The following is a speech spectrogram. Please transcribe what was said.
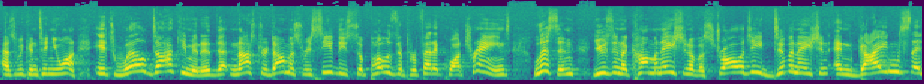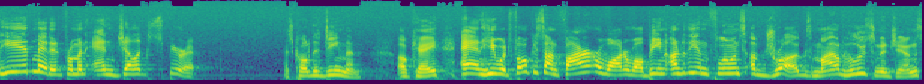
as we continue on. It's well documented that Nostradamus received these supposed prophetic quatrains, listen, using a combination of astrology, divination, and guidance that he admitted from an angelic spirit. That's called a demon. Okay? And he would focus on fire or water while being under the influence of drugs, mild hallucinogens,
